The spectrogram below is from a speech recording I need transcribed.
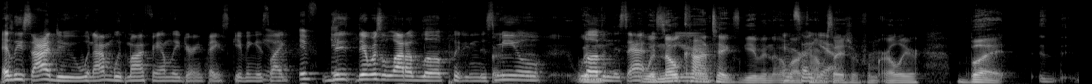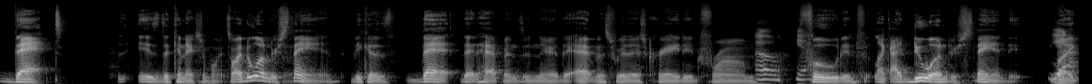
At least I do when I'm with my family during Thanksgiving. It's Yeah. like If- thi- there was a lot of love put in this uh, meal, uh, love in this atmosphere. with no context given of And our so, yeah. conversation from earlier, but that is the connection point. So I do understand because that that happens in there, the atmosphere that's created from Oh, yeah. food and like I do understand it. Yeah. Like,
